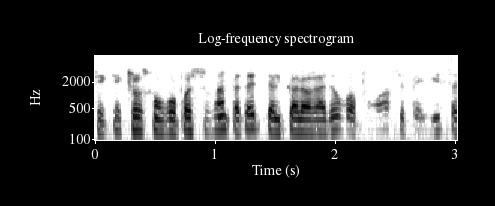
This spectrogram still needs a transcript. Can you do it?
C'est quelque chose qu'on voit pas souvent. Peut-être que le Colorado va pouvoir se payer ce,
